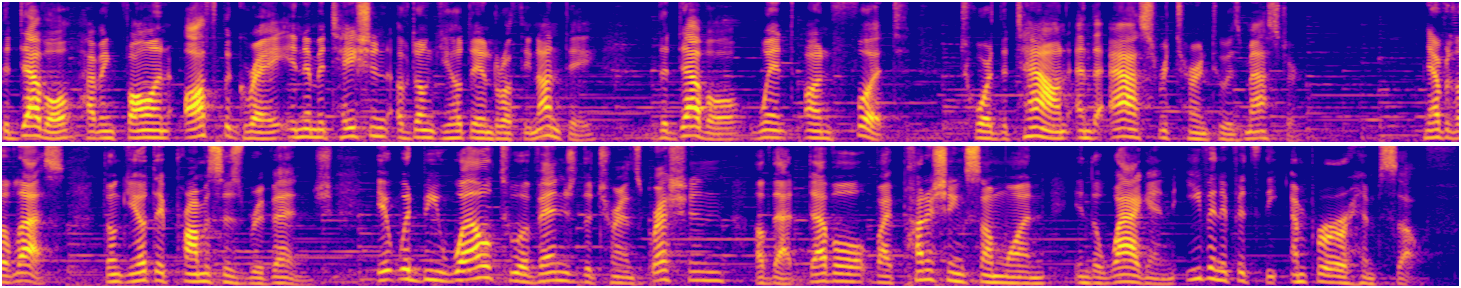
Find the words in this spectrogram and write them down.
the devil, having fallen off the gray in imitation of Don Quixote and Rocinante, the devil went on foot toward the town and the ass returned to his master. Nevertheless, Don Quixote promises revenge. It would be well to avenge the transgression of that devil by punishing someone in the wagon, even if it's the emperor himself.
